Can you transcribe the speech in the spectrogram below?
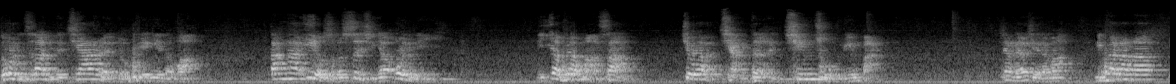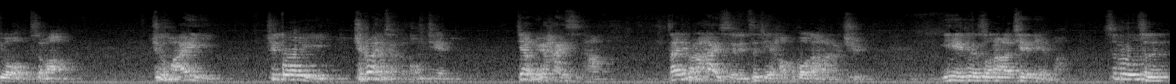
如果你知道你的家人有偏印的话，当他一有什么事情要问你，你要不要马上就要讲得很清楚明白？这样了解了吗？你不要让他有什么去怀疑、去多疑、去乱想的空间，这样你会害死他。那你把他害死，你自己也好不过到哪里去？你也就是说让他牵连嘛，是不是如此？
